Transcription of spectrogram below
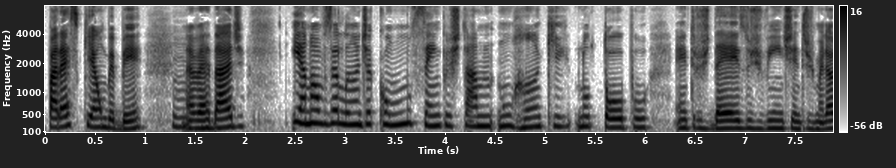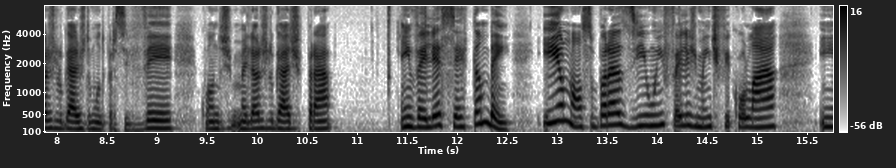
parece que é um bebê, uhum. não é verdade? E a Nova Zelândia, como sempre, está num ranking no topo, entre os 10, os 20, entre os melhores lugares do mundo para se viver, quando os melhores lugares para envelhecer também. E o nosso Brasil, infelizmente, ficou lá em.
